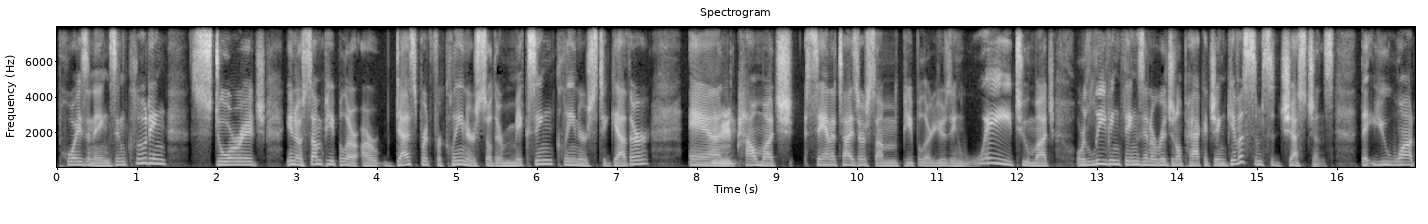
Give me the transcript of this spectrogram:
poisonings, including storage. You know, some people are, are desperate for cleaners, so they're mixing cleaners together. And mm-hmm. how much sanitizer some people are using way too much or leaving things in original packaging. Give us some suggestions that you want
